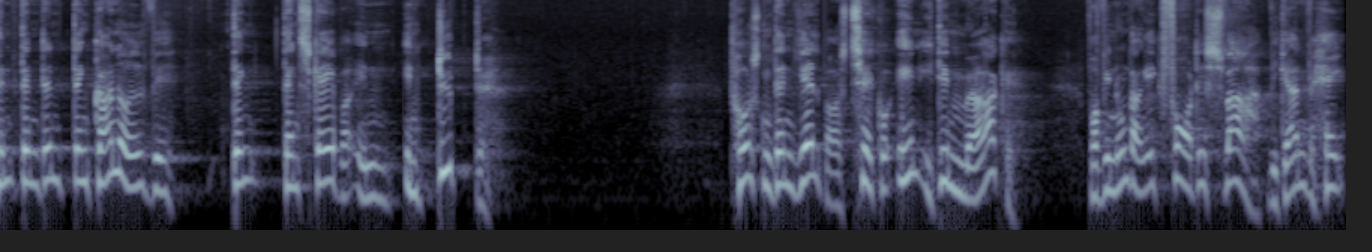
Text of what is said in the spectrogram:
Den, den, den, den gør noget ved, den, den skaber en, en dybde. Påsken den hjælper os til at gå ind i det mørke, hvor vi nogle gange ikke får det svar, vi gerne vil have.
